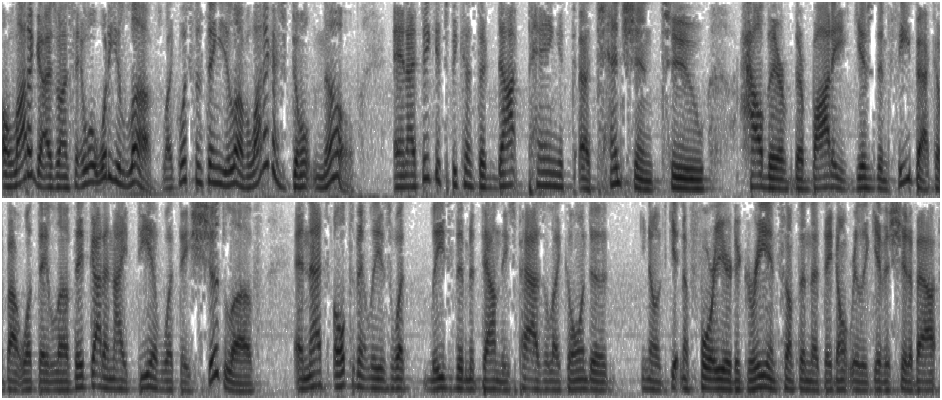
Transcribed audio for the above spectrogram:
a lot of guys want to say, well, what do you love? Like, what's the thing you love? A lot of guys don't know. And I think it's because they're not paying attention to how their, their body gives them feedback about what they love. They've got an idea of what they should love, and that's ultimately is what leads them down these paths of like going to you know getting a four year degree in something that they don't really give a shit about,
